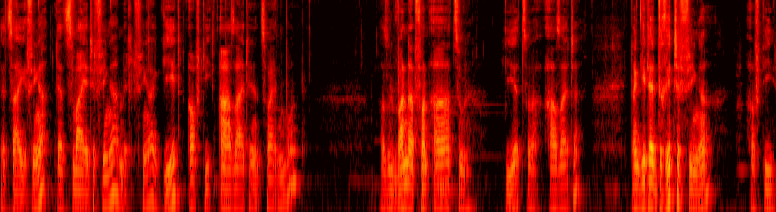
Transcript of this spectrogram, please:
Der Zeigefinger, der zweite Finger, Mittelfinger, geht auf die A-Seite in den zweiten Bund. Also wandert von A zu hier zur A-Seite. Dann geht der dritte Finger auf die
